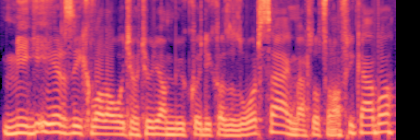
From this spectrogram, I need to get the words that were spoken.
még érzik valahogy, hogy hogyan működik az az ország, mert ott van Afrikába,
